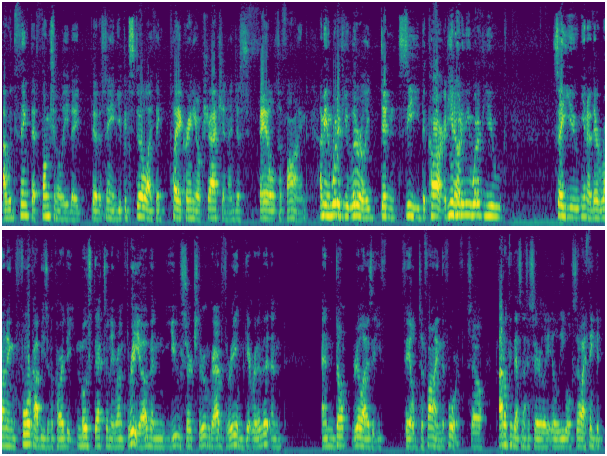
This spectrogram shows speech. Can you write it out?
I would think that functionally they they're the same. You could still, I think, play a cranial extraction and just fail to find. I mean, what if you literally didn't see the card? You know what I mean? What if you say you you know they're running four copies of a card that most decks only run three of, and you search through and grab three and get rid of it, and and don't realize that you failed to find the fourth. So I don't think that's necessarily illegal. So I think it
